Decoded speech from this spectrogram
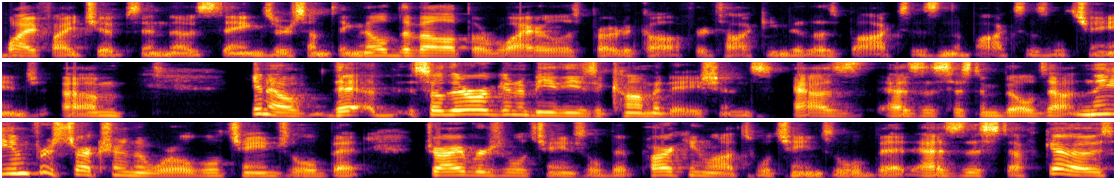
wi-fi chips in those things or something. They'll develop a wireless protocol for talking to those boxes and the boxes will change. Um, you know they, so there are going to be these accommodations as as the system builds out and the infrastructure in the world will change a little bit. Drivers will change a little bit. Parking lots will change a little bit as this stuff goes.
